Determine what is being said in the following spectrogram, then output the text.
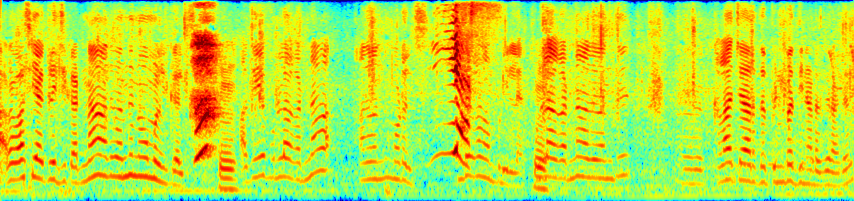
அரைவாசியா கிழிச்சு கட்டினா அது வந்து நார்மல் கேர்ள்ஸ். அதே ஃபுல்லாக கட்டினா அது வந்து மாடல்ஸ் காலம் அப்படி இல்லை. ஃபுல்லாக கட்டினா அது வந்து கலாச்சாரத்தை பின்பற்றி நடக்கிறார்கள்.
